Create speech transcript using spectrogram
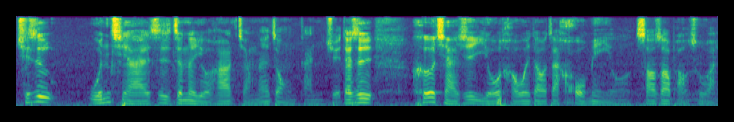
其实闻起来是真的有他讲那种感觉，但是喝起来是油桃味道在后面有稍稍跑出来。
